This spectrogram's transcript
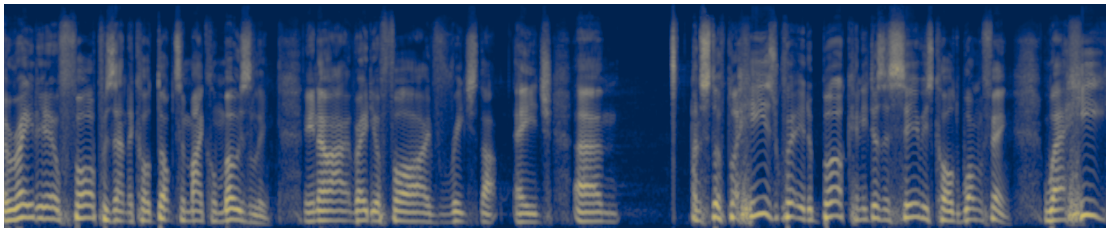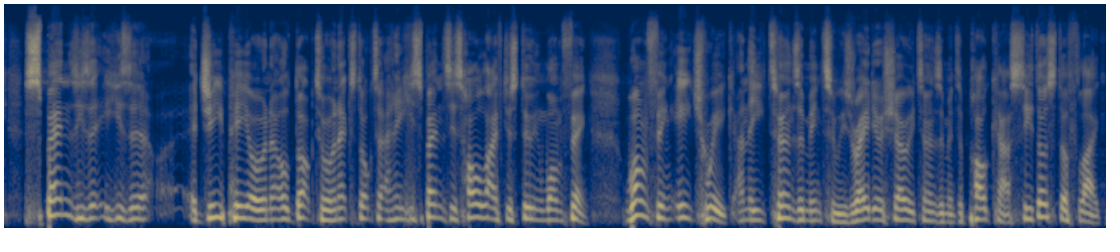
a Radio 4 presenter called Dr. Michael Mosley. You know, at Radio 4, I've reached that age. Um, and stuff. But he's created a book and he does a series called One Thing, where he spends, he's a, he's a a GP or an old doctor or an ex doctor, and he spends his whole life just doing one thing, one thing each week. And he turns them into his radio show, he turns them into podcasts. He does stuff like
